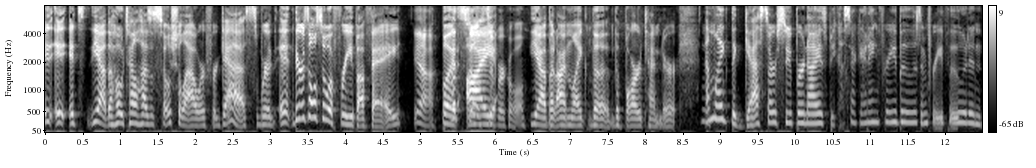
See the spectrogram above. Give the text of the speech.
It, it, it's yeah. The hotel has a social hour for guests where it, there's also a free buffet. Yeah, But I- super cool. Yeah, but I'm like the the bartender. Hmm. And like the guests are super nice because they're getting free booze and free food and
